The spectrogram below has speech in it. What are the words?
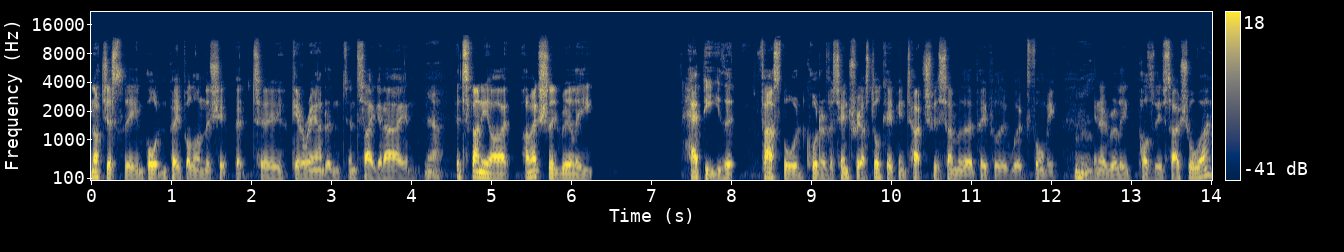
not just the important people on the ship, but to get around and, and say good day. And yeah. it's funny, I, I'm actually really happy that fast forward quarter of a century, I still keep in touch with some of the people who worked for me mm. in a really positive social way.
